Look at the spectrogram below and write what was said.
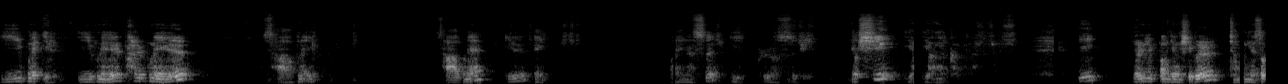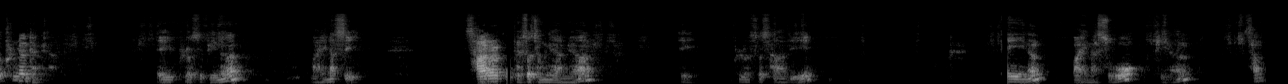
2분의 1, 2분의 1, 8분의 1, 4분의 1, 4분의 1a 마이너스 2 플러스 b. 역시 0일 겁니다. 이 연립방 정식을 정리해서 풀면 됩니다. a 플러스 b는 마이너스 2 4를 곱해서 정리하면 a 플러스 4b a는 마이너스 5, b는 3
